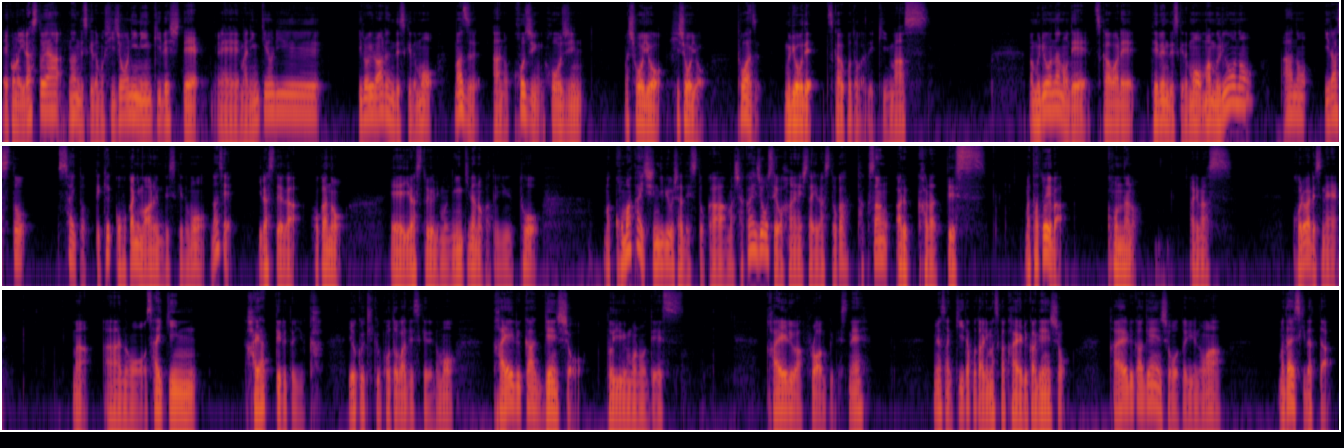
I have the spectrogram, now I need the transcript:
えこのイラスト屋なんですけども非常に人気でして、えーまあ、人気の理由いろいろあるんですけどもまずあの個人法人、まあ、商用非商用問わず無料で使うことができます、まあ、無料なので使われてるんですけども、まあ、無料のあのイラストサイトって結構他にもあるんですけどもなぜイラスト屋が他の、えーイラストよりも人気なのかというと、まあ、細かい心理描写ですとか、まあ、社会情勢を反映したイラストがたくさんあるからです。まあ、例えば、こんなのあります。これはですね、まあ、あの、最近流行ってるというか、よく聞く言葉ですけれども、蛙化現象というものです。カエルはフロッグですね。皆さん聞いたことありますか？蛙化現象。蛙化現象というのは、まあ、大好きだった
